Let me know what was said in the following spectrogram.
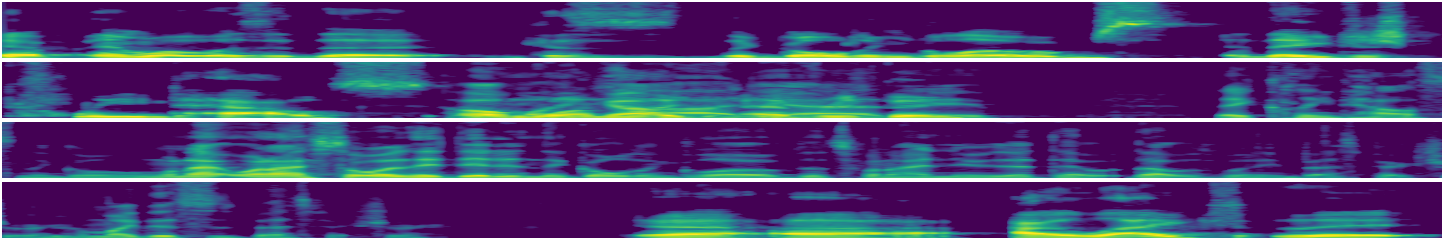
Yep. And what was it? The because the Golden Globes they just cleaned house. Oh my won, god, like, yeah, they they cleaned house in the Golden. When I when I saw what they did in the Golden Globe, that's when I knew that that, that was winning Best Picture. I'm like, this is Best Picture. Yeah. Uh, I liked that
